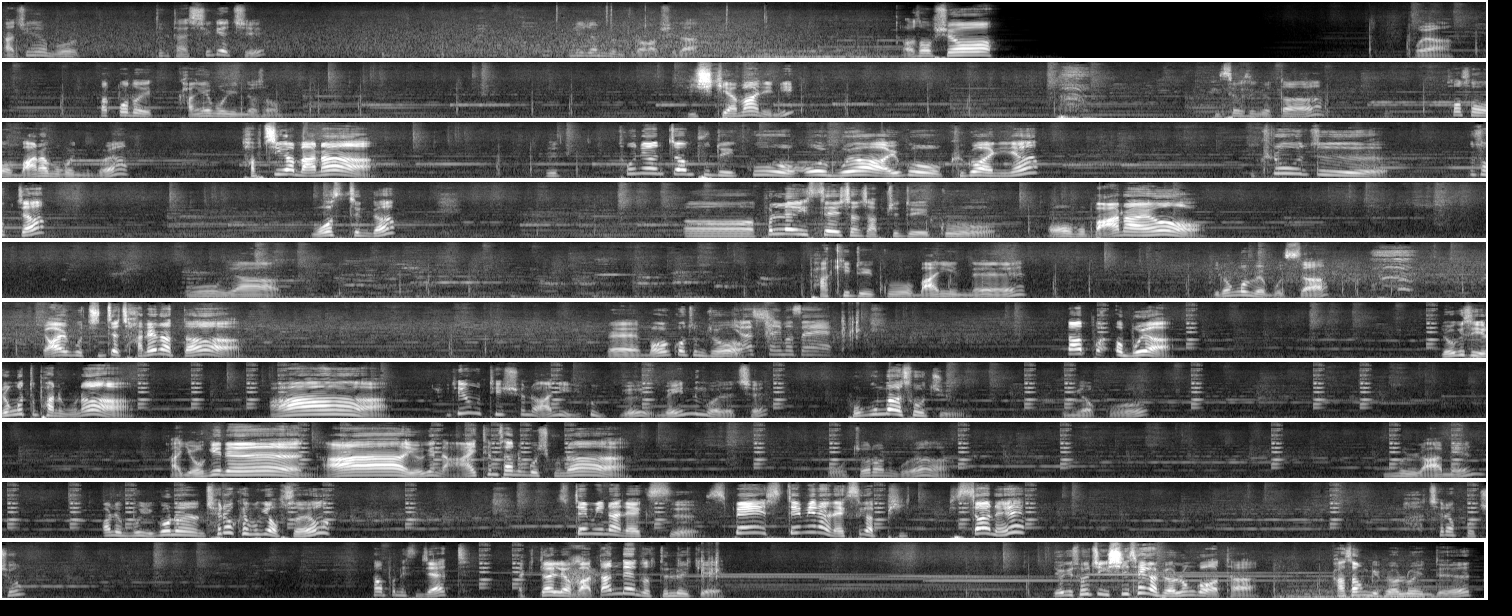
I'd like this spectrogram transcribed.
나중에 뭐 어떻게 다 쓰겠지? 편의점 좀 들어갑시다. 어서옵쇼 뭐야? 딱 봐도 강해 보이는 녀석. 니시키야마 아니니? 비슷하게 생겼다. 커서 만화 보고 있는 거야? 잡지가 많아 이 소년 점프도 있고 어 뭐야 이거 그거 아니냐? 크로우즈 후속작? 워스트인가? 어 플레이스테이션 잡지도 있고 어 뭐 많아요 오야 바퀴도 있고 많이 있네 이런 건 왜 못 사? 야 이거 진짜 잘 해놨다. 네 먹을 거 좀 줘. 아빠 어 뭐야? 여기서 이런 것도 파는구나. 아 휴대용 티슈는 아니 이거 왜왜 왜 있는 거야 대체? 고구마 소주 의미 없고. 아 여기는 아 여기는 아이템 사는 곳이구나. 뭐 어쩌라는 거야? 국물 라멘? 아니 뭐 이거는 체력 회복이 없어요? 스테미난 X 스페 스테미난 X가 비, 비싸네? 아, 체력 보충? 카보니스 제트? 야, 기다려봐 딴 데도 들를게 여기 솔직히 시세가 별론 것 같아 가성비 별로인 듯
